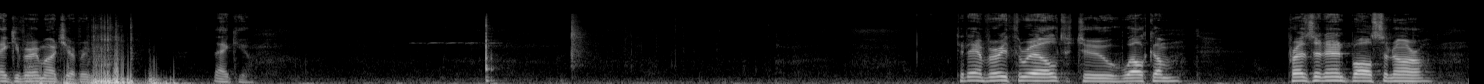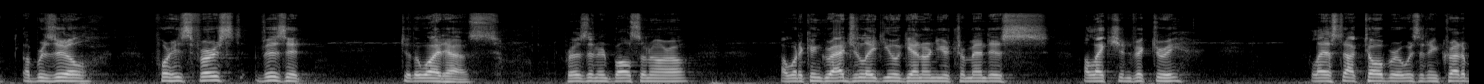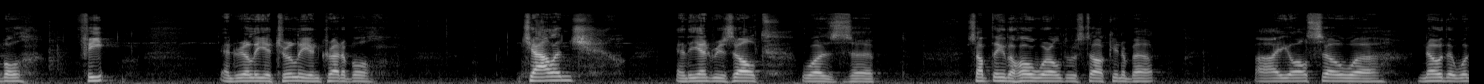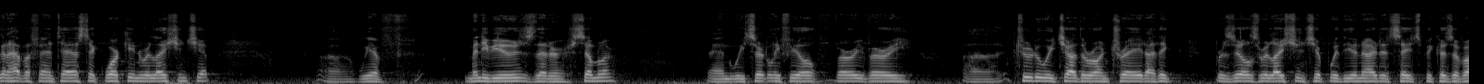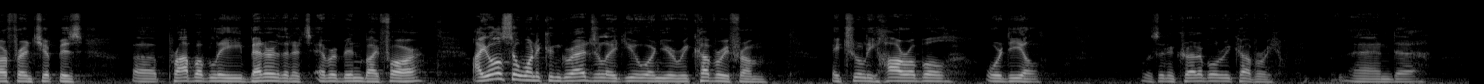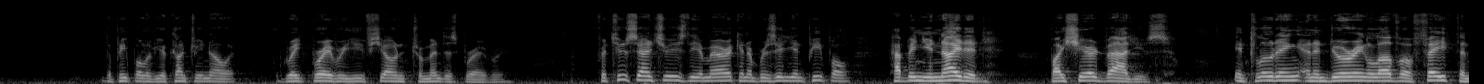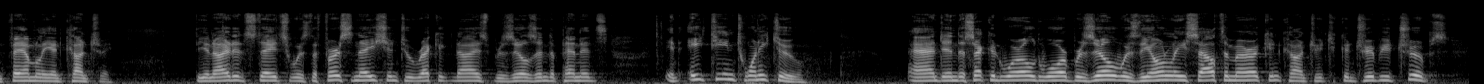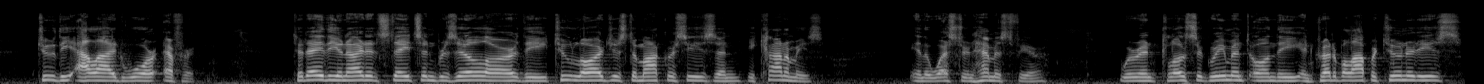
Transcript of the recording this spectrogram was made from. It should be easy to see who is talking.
Speaker 1: Thank you very much, everyone. Thank you. Today I'm very thrilled to welcome President Bolsonaro of Brazil for his first visit to the White House. President Bolsonaro, I want to congratulate you again on your tremendous election victory. Last October, it was an incredible feat and really a truly incredible challenge. And the end result was uh, something the whole world was talking about. I also uh, know that we're going to have a fantastic working relationship. Uh, we have many views that are similar, and we certainly feel very, very uh, true to each other on trade. I think Brazil's relationship with the United States, because of our friendship, is uh, probably better than it's ever been by far. I also want to congratulate you on your recovery from a truly horrible ordeal. It was an incredible recovery, and uh, the people of your country know it. Great bravery. You've shown tremendous bravery. For two centuries, the American and Brazilian people have been united by shared values, including an enduring love of faith and family and country. The United States was the first nation to recognize Brazil's independence in 1822 and in the Second World War, Brazil was the only South American country to contribute troops to the Allied war effort. Today, the United States and Brazil are the two largest democracies and economies in the Western Hemisphere. We're in close agreement on the incredible opportunities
